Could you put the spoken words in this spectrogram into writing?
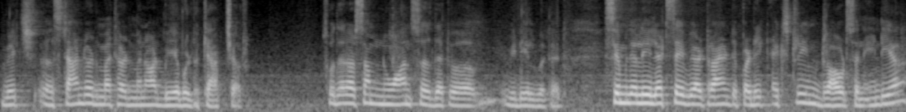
which standard method may not be able to capture. So there are some nuances that uh, we deal with it. Similarly, let's say we are trying to predict extreme droughts in India.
